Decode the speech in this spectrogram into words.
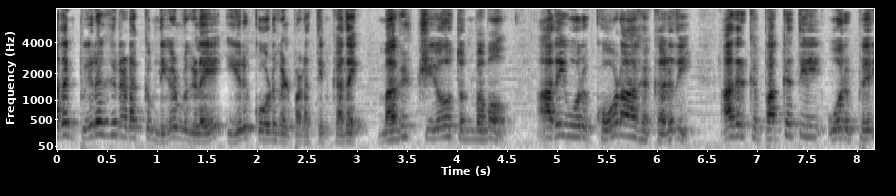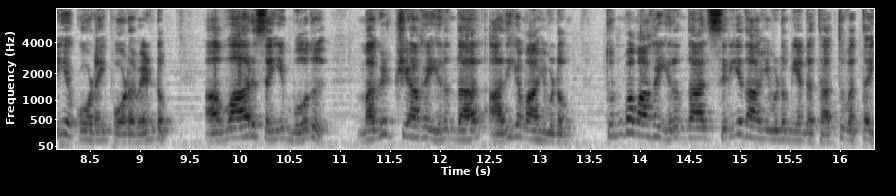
அதன் பிறகு நடக்கும் நிகழ்வுகளே இரு கோடுகள் படத்தின் கதை. மகிழ்ச்சியோ துன்பமோ அதை ஒரு கோடாக கருதி அதற்கு பக்கத்தில் ஒரு பெரிய கோடை போட வேண்டும். அவ்வாறு செய்யும் போது மகிழ்ச்சியாக இருந்தால் அதிகமாகிவிடும் துன்பமாக இருந்தால் சிறியதாகிவிடும் என்ற தத்துவத்தை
